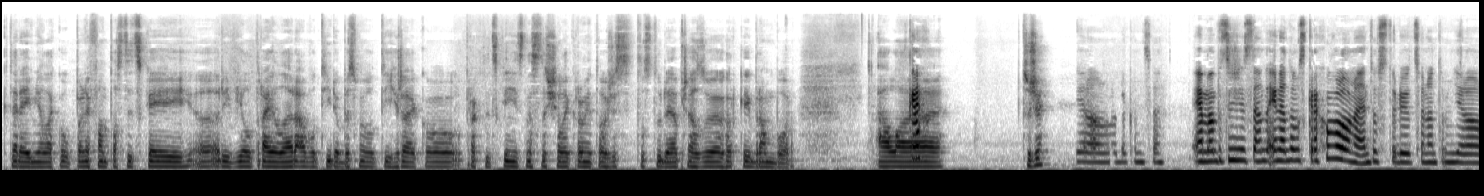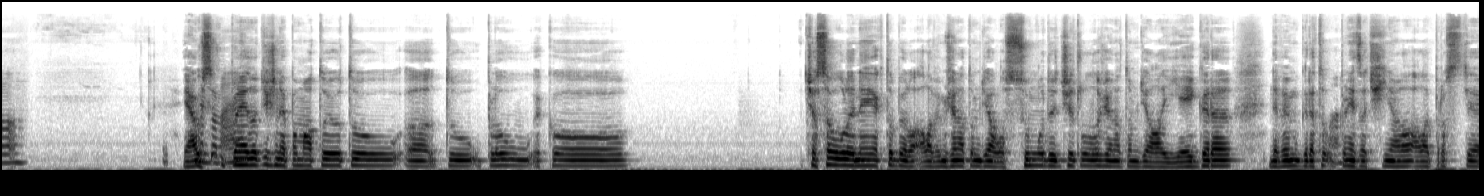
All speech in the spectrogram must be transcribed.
který měl jako úplně fantastický uh, reveal trailer a od té doby jsme o té hře jako prakticky nic neslyšeli, kromě toho, že si to studia přehazuje horký brambor. Ale... Krach. Cože? Dělalo dokonce. Já mám pocit, že se tam i na tom zkrachovalo, ne? To studio, co na tom dělalo. Já už si ne? úplně totiž nepamatuju tu, uh, tu úplnou jako časovou linii, jak to bylo, ale vím, že na tom dělalo Sumo Digital, že na tom dělal Jaeger, nevím, kde to a. úplně začínalo, ale prostě...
